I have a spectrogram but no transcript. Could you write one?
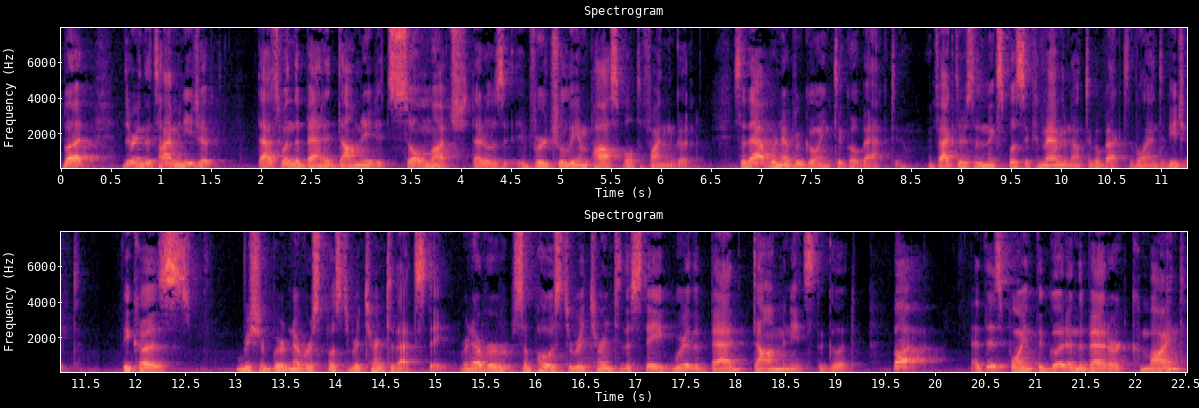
But during the time in Egypt, that's when the bad had dominated so much that it was virtually impossible to find the good. So that we're never going to go back to. In fact, there's an explicit commandment not to go back to the land of Egypt because we should, we're never supposed to return to that state. We're never supposed to return to the state where the bad dominates the good. But at this point, the good and the bad are combined.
